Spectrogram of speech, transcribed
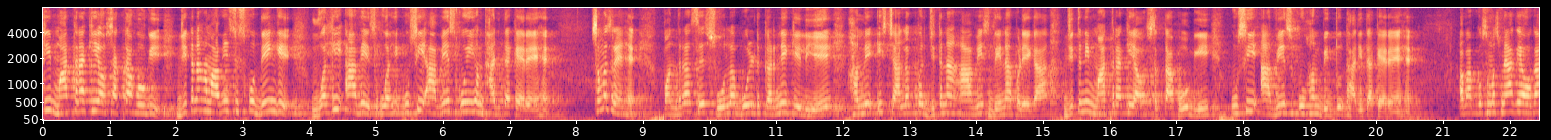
की मात्रा की आवश्यकता होगी, जितना हम आवेश इसको देंगे, वही आवेश, वही उसी आवेश को ही हम धारिता कह रहे हैं। समझ रहे हैं? 15 से 16 बोल्ट करने के लिए हमें इस चालक पर जितना आवेश देना पड़ेगा, जितनी मात्रा की आवश्यकता होगी, उसी आवेश को हम विद्युत धारिता कह रहे हैं। अब आपको समझ में आ गया होगा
